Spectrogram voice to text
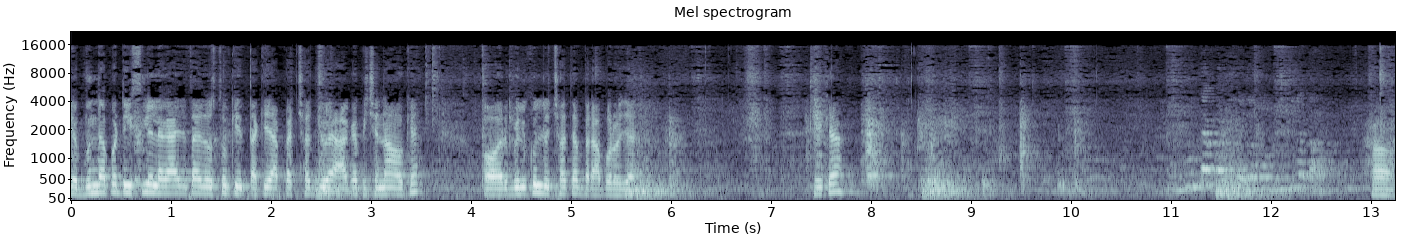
ये बूंदा पट्टी इसलिए लगाया जाता है दोस्तों कि ताकि आपका छत जो है आगे पीछे ना होके और बिल्कुल जो छत है बराबर हो जाए। ठीक है? हाँ।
